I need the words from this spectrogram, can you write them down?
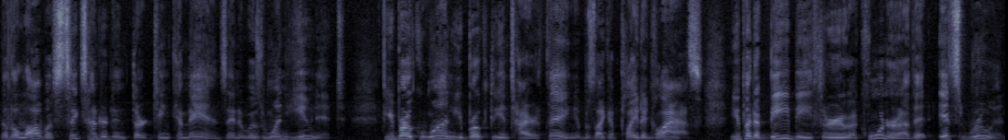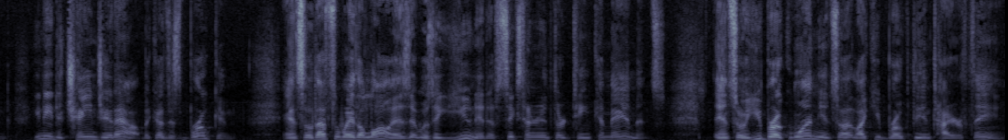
No, the law was 613 commands and it was one unit. If you broke one, you broke the entire thing. It was like a plate of glass. You put a BB through a corner of it, it's ruined. You need to change it out because it's broken. And so that's the way the law is. It was a unit of 613 commandments. And so you broke one, it's like you broke the entire thing.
